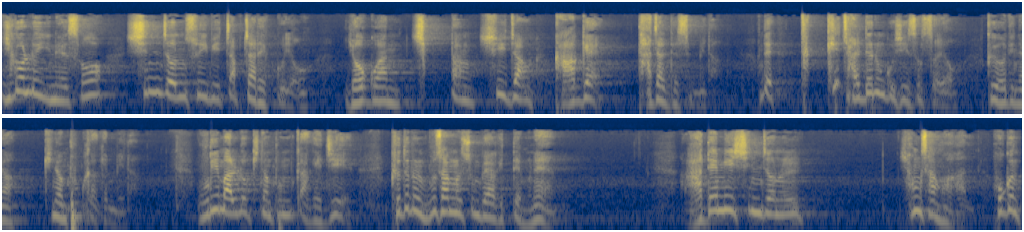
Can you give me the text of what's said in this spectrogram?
이걸로 인해서 신전 수입이 짭짤했고요. 여관, 식당, 시장, 가게 다 잘 됐습니다. 근데 특히 잘 되는 곳이 있었어요. 그게 어디냐? 기념품 가게입니다. 우리말로 기념품 가게지 그들은 우상을 숭배하기 때문에 아데미 신전을 형상화한 혹은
